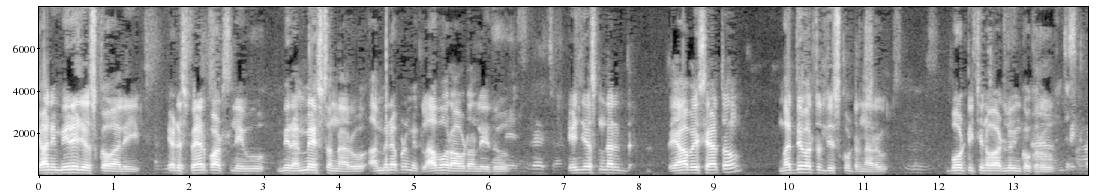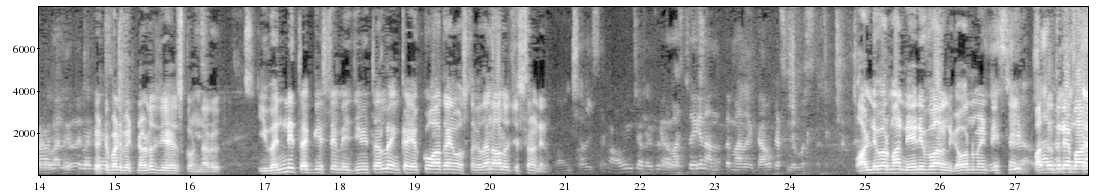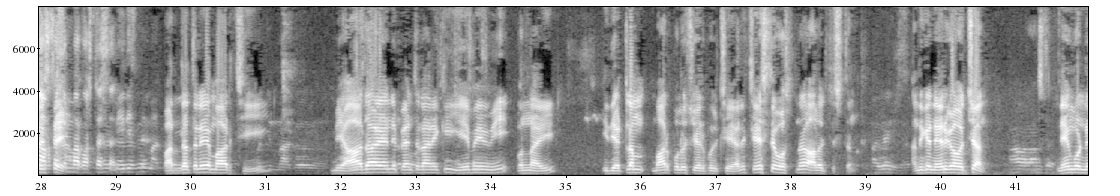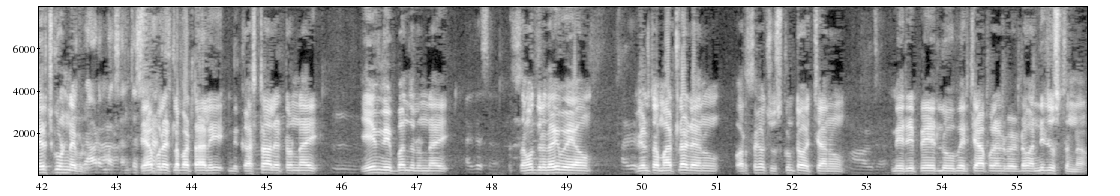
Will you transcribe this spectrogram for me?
కానీ మీరే చేసుకోవాలి. ఇక్కడ స్పేర్ పార్ట్స్ లేవు మీరు అమ్మేస్తున్నారు. అమ్మినప్పుడు మీకు లాభం రావడం లేదు. ఏం చేస్తున్నారు? యాభై శాతం మధ్యవర్తులు తీసుకుంటున్నారు. బోట్ ఇచ్చిన వాళ్ళు ఇంకొకరు. పెట్టుబడి పెట్టిన వాళ్ళు చేసేసుకుంటున్నారు. ఇవన్నీ తగ్గిస్తే మీ జీవితాల్లో ఇంకా ఎక్కువ ఆదాయం వస్తుంది కదా అని ఆలోచిస్తున్నాను నేను. వాళ్ళు ఇవ్వరు మా నేను ఇవ్వాలని గవర్నమెంట్ ఇచ్చి పద్ధతులే మారిస్తే పద్ధతులే మార్చి మీ ఆదాయాన్ని పెంచడానికి ఏమేమి ఉన్నాయి ఇది ఎట్లా మార్పులు చేర్పులు చేయాలి చేస్తే వస్తుందో ఆలోచిస్తాను అందుకే నేరుగా వచ్చాను. నేను కూడా నేర్చుకుంటున్నా ఇప్పుడు. చేపలు ఎట్లా పట్టాలి మీ కష్టాలు ఎట్లున్నాయి ఏమి ఇబ్బందులు ఉన్నాయి సముద్రం దగ్గర వీళ్ళతో మాట్లాడాను వరుసగా చూసుకుంటూ వచ్చాను. మీ రిపేర్లు మీరు చేపలను పెట్టడం అన్నీ చూస్తున్నా.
